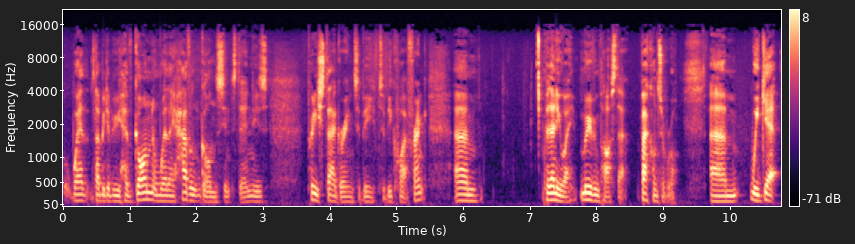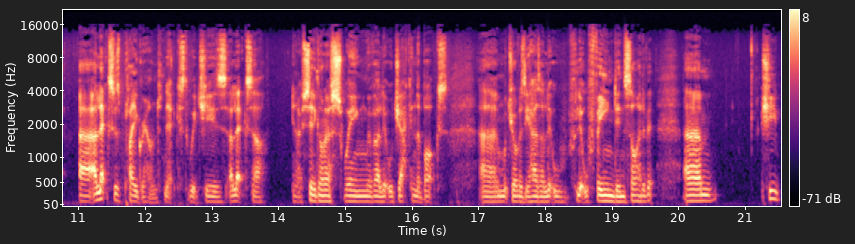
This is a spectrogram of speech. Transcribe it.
where WWE have gone and where they haven't gone since then is pretty staggering to be to be quite frank. Um, but anyway, moving past that, back onto Raw. Um, we get uh, Alexa's playground next, which is Alexa you know, sitting on a swing with a little jack in the box, um, which obviously has a little little fiend inside of it. Um, she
